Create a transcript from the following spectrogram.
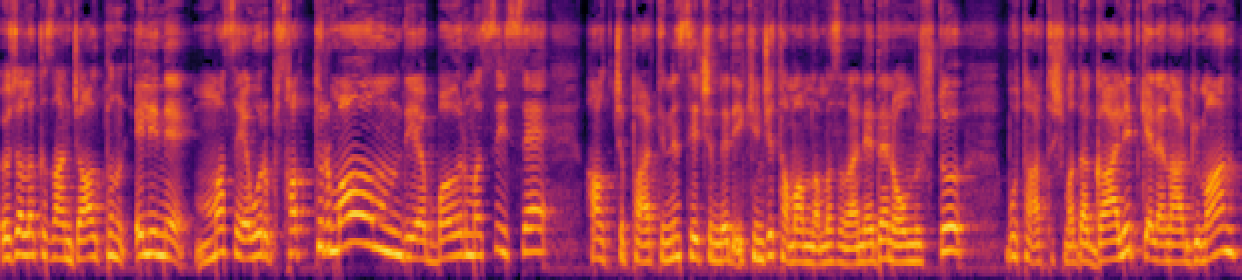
Özal'a kızan Calp'ın elini masaya vurup sattırmam diye bağırması ise Halkçı Parti'nin seçimleri ikinci tamamlamasına neden olmuştu. Bu tartışmada galip gelen argüman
